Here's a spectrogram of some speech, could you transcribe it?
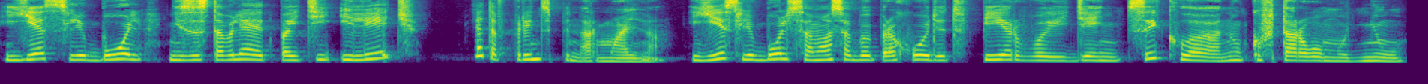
Если боль не заставляет пойти и лечь, это, в принципе, нормально. Если боль сама собой проходит в первый день цикла, ну, ко второму дню,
